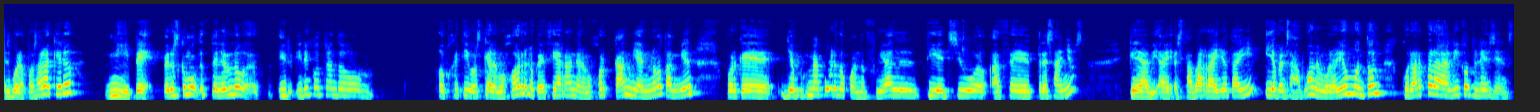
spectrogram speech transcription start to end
es bueno, pues ahora quiero mi IP, pero es como tenerlo, ir, ir encontrando objetivos que a lo mejor, lo que decía Randy, a lo mejor cambian, ¿no? También, porque yo me acuerdo cuando fui al THU hace tres años, que había, estaba Riot ahí y yo pensaba, Buah, me molaría un montón curar para League of Legends.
